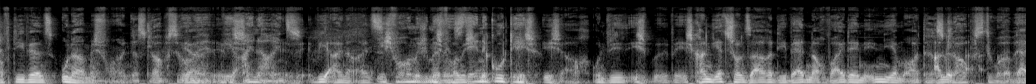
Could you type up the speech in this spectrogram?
auf die wir uns unheimlich freuen. Das glaubst du, aber wie ich- eine Eins. Wie eine Eins. Ich freue mich immer, wenn es denen gut geht. Ich, ich auch. Und wie, ich, ich kann jetzt schon sagen, die werden auch weiterhin in ihrem Ort Das alle, glaubst du aber. da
